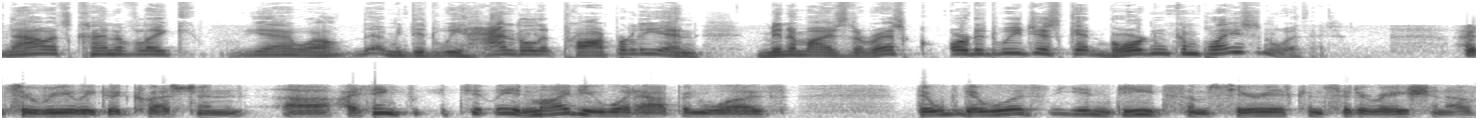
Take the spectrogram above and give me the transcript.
now it's kind of like, yeah, well, I mean, did we handle it properly and minimize the risk, or did we just get bored and complacent with it? That's a really good question. Uh, I think, in my view, what happened was there, there was indeed some serious consideration of,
